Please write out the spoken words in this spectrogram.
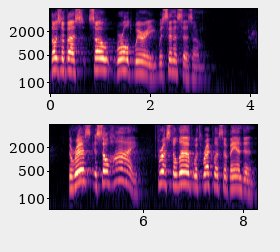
Those of us so world weary with cynicism. The risk is so high for us to live with reckless abandon.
